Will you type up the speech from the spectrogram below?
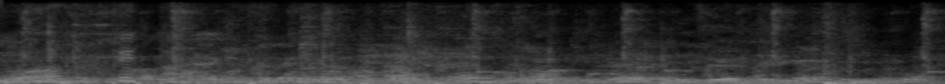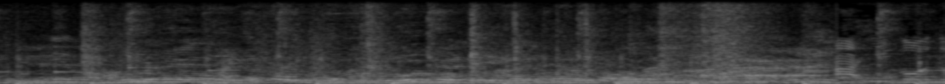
워 페퍼. 아, 이거도,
